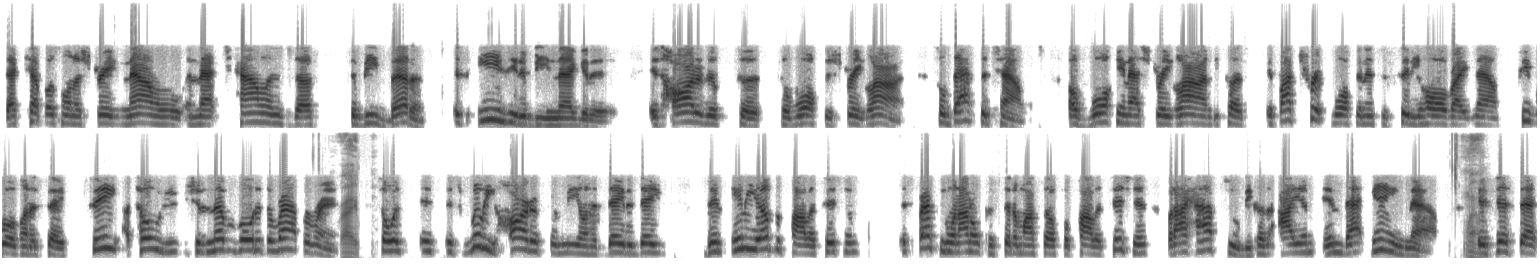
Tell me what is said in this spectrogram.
that kept us on a straight narrow, and that challenged us to be better. It's easy to be negative. It's harder to to, to walk the straight line. So that's the challenge of walking that straight line because if I trip walking into City Hall right now, people are going to say, see, I told you, you should have never voted the rapper in. Right. So it's, it's, it's really harder for me on a day to day than any other politician, especially when I don't consider myself a politician, but I have to because I am in that game now. Wow. It's just that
